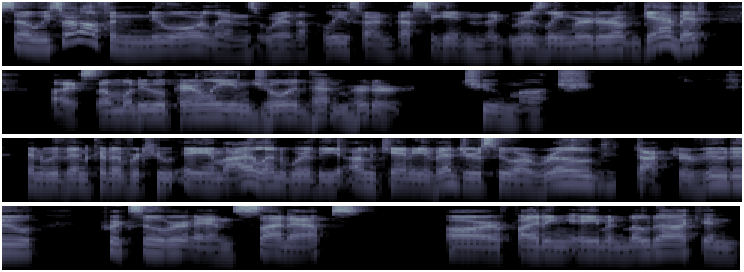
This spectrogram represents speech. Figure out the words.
So we start off in New Orleans, where the police are investigating the grisly murder of Gambit by someone who apparently enjoyed that murder too much. And we then cut over to AIM Island, where the Uncanny Avengers, who are Rogue, Doctor Voodoo, Quicksilver, and Synapse, are fighting AIM and MODOK. And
